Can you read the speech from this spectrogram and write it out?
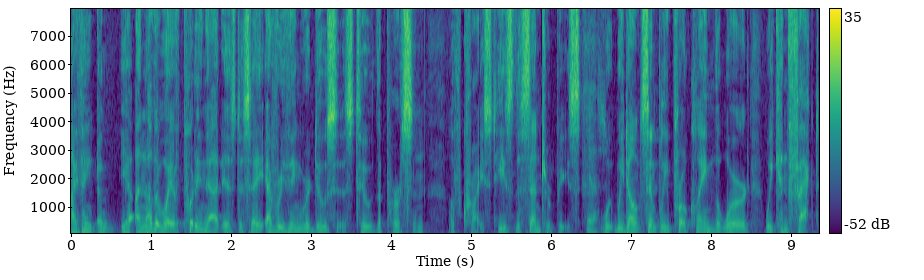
I think, And yeah, another way of putting that is to say everything reduces to the person of Christ. He's the centerpiece. Yes. We, we don't simply proclaim the word, we confect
